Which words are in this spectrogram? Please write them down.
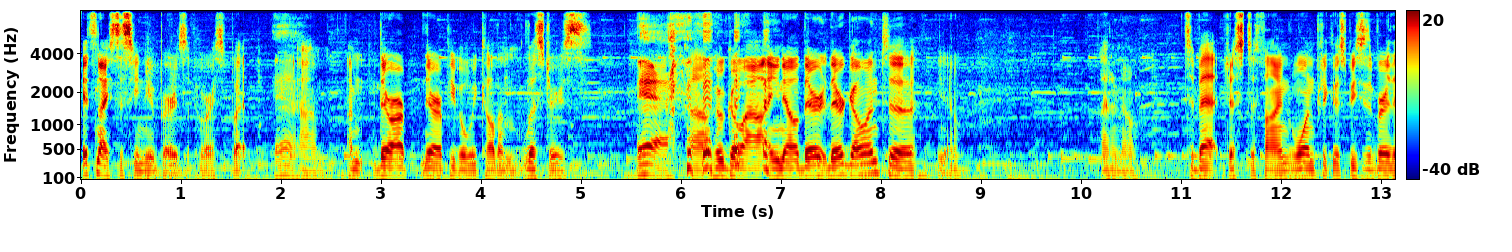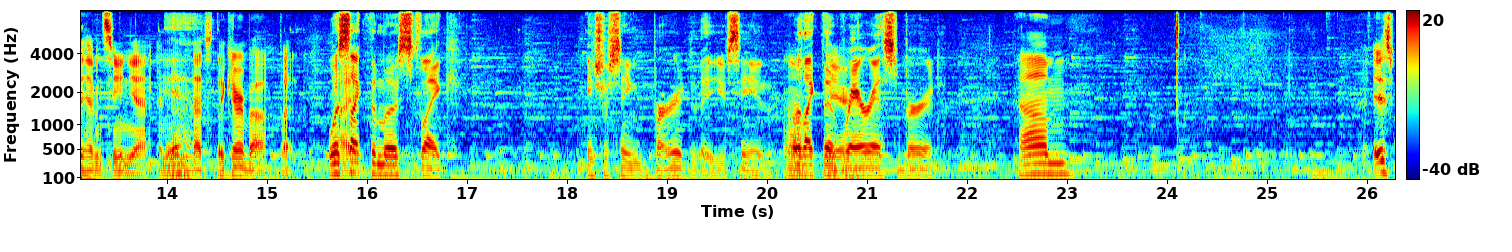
It's nice to see new birds, of course, but Yeah. um, I'm, there are there are people we call them listers Yeah. uh, who go out and you know they're they're going to you know I don't know Tibet just to find one particular species of bird they haven't seen yet, and Yeah. that's what they care about. But What's I- like the most like interesting bird that you've seen? or Oh, like the dear. rarest bird? Um, is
